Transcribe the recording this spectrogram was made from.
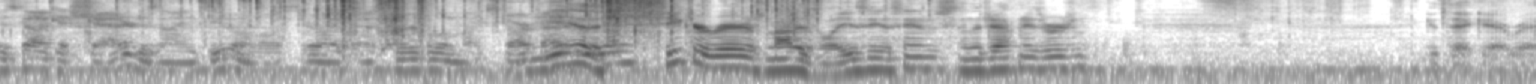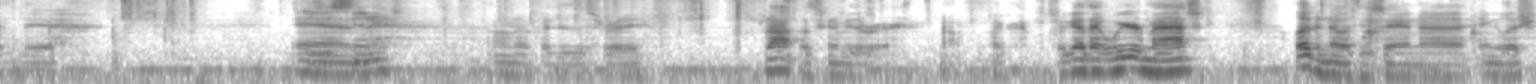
It's got like a shatter design too, almost, or like a circle and like star pattern. Yeah, the secret rare is not as lazy as it seems in the Japanese version. Get that guy right there. And Is it centered? I don't know if I did this already. If not, that's gonna be the rare. No. Okay. So we got that weird mask. Love to know what they say in uh, English.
